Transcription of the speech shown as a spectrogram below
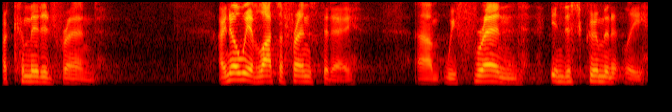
A committed friend. I know we have lots of friends today. Um, we friend indiscriminately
